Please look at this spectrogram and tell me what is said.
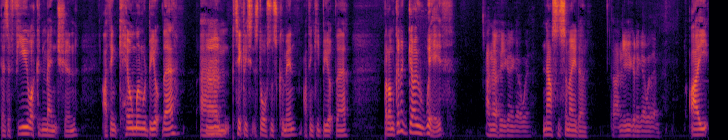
There's a few I could mention. I think Kilman would be up there, um, particularly since Dawson's come in. I think he'd be up there. But I'm gonna go with I know who you're going to go with. Nelson Semedo. I knew you were going to go with him. I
